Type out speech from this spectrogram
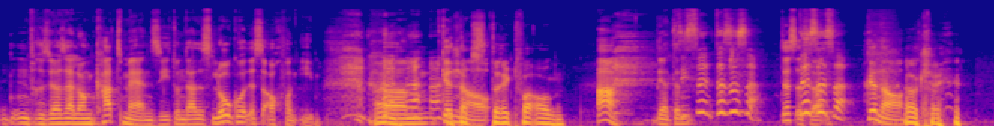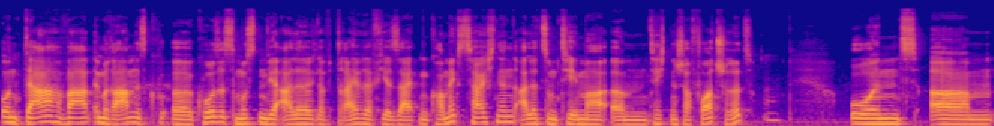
einen Friseursalon Cutman sieht und da das Logo ist auch von ihm. Ah, ähm, genau. Ich hab's direkt vor Augen. Ah, ja, dann, Siehste, das ist er. Das ist, das er. ist er. Genau. Okay. Und da war im Rahmen des äh, Kurses mussten wir alle, ich glaube, drei oder vier Seiten Comics zeichnen, alle zum Thema ähm, technischer Fortschritt. Mhm. Und ähm,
